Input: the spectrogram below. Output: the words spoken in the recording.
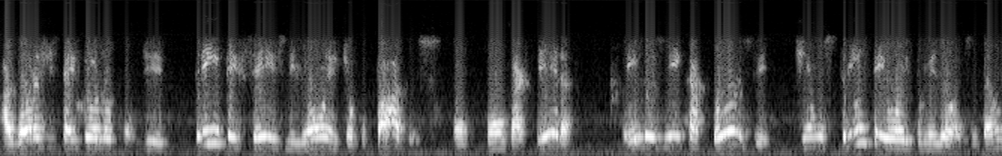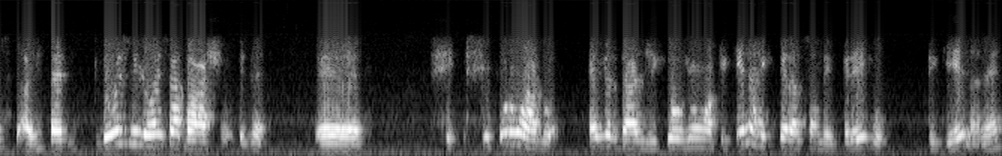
Agora a gente está em torno de 36 milhões de ocupados com, com carteira. Em 2014, tínhamos 38 milhões. Então, a gente está 2 milhões abaixo. Quer dizer, é, se, se, por um lado é verdade que houve uma pequena recuperação do emprego, pequena, né?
